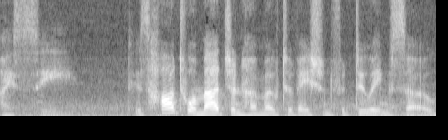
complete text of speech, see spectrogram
I see. It is hard to imagine her motivation for doing so.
